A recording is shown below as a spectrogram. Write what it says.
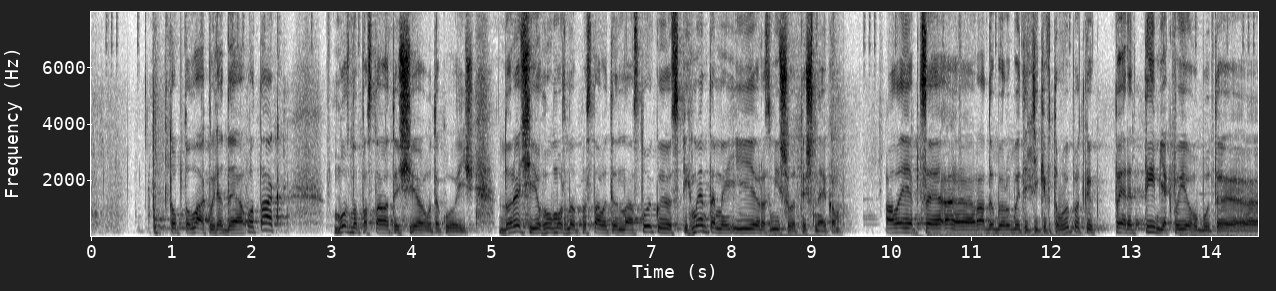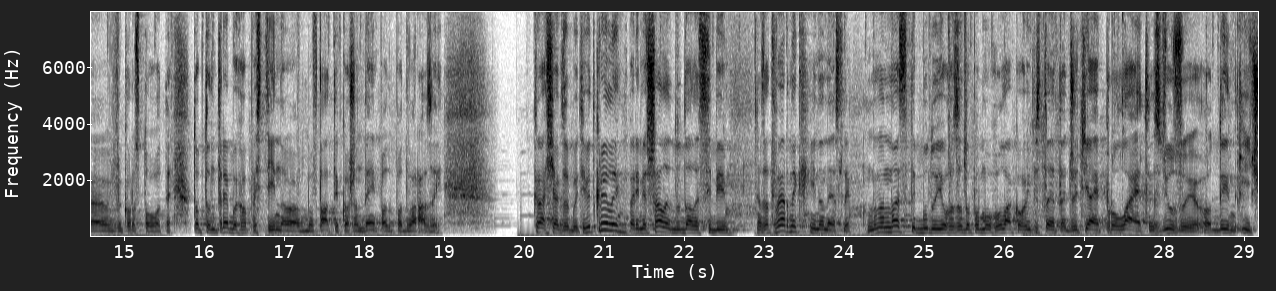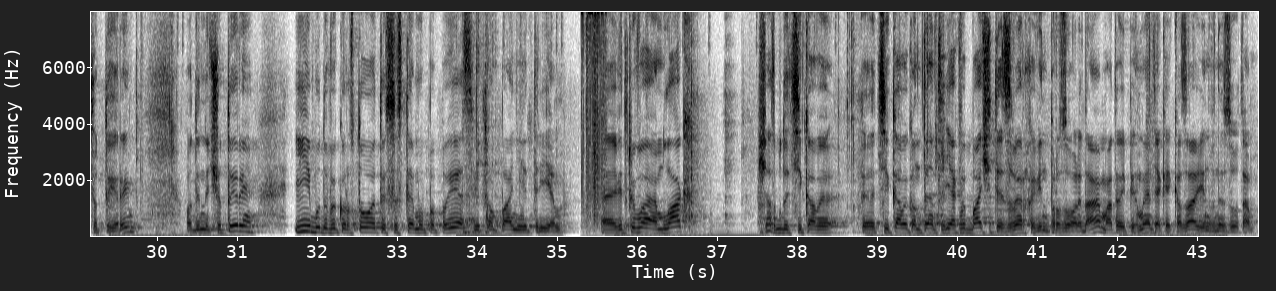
Тобто лак виглядає отак. Можна поставити ще отаку річ. До речі, його можна поставити на стойку з пігментами і розмішувати шнеком. Але я б це е, радив би робити тільки в тому випадку, перед тим, як ви його будете е, використовувати. Тобто не треба його постійно бовтати кожен день по, по два рази. Краще як зробити? Відкрили, перемішали, додали собі затвердник і нанесли. Нанести буду його за допомогою лакового пістолета GTI Pro Light з дюзою 1,4. 1,4. І буду використовувати систему PPS від компанії 3M. Е, Відкриваємо лак. Зараз буде цікавий, е, цікавий контент. Як ви бачите, зверху він прозорий. Да? Матовий пігмент, як я казав, він внизу там.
